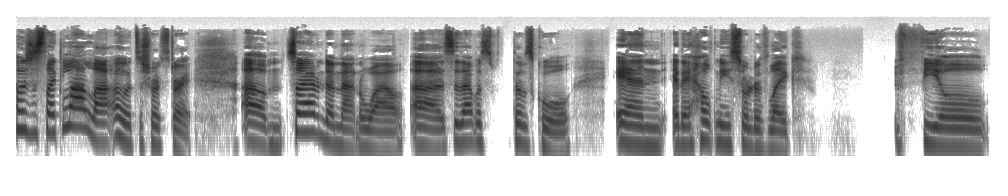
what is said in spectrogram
I was just like, la la, oh, it's a short story. Um, so I haven't done that in a while. Uh, so that was that was cool. And and it helped me sort of like feel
